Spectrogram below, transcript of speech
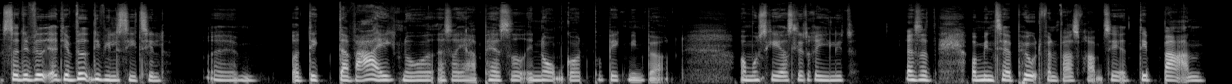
Så det ved jeg, jeg ved, de ville sige til. Øhm, og det, der var ikke noget. Altså, jeg har passet enormt godt på begge mine børn. Og måske også lidt rigeligt. Altså, og min terapeut fandt faktisk frem til, at det barn,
